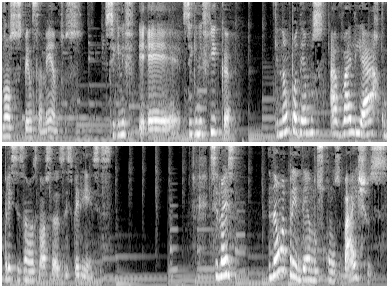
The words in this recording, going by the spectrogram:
Nossos pensamentos significa, é, significa que não podemos avaliar com precisão as nossas experiências. Se nós não aprendemos com os baixos,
